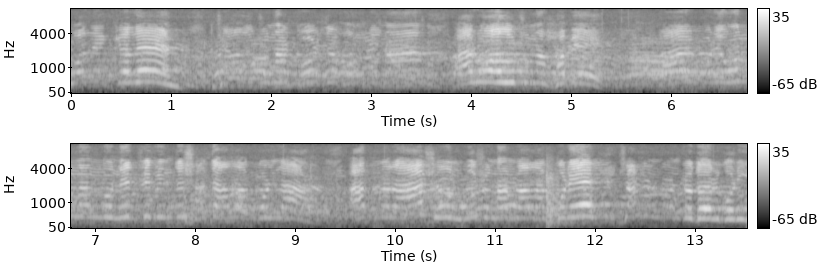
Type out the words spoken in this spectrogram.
যে আলোচনা ধৈর্য বন্দনা আরও আলোচনা হবে। তারপরে অন্যান্য নেতৃবৃন্দের সাথে আলাপ করলাম। আপনারা আসুন, বসুন, আমরা আলাপ করে শাসনতন্ত্র তৈরি করি।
